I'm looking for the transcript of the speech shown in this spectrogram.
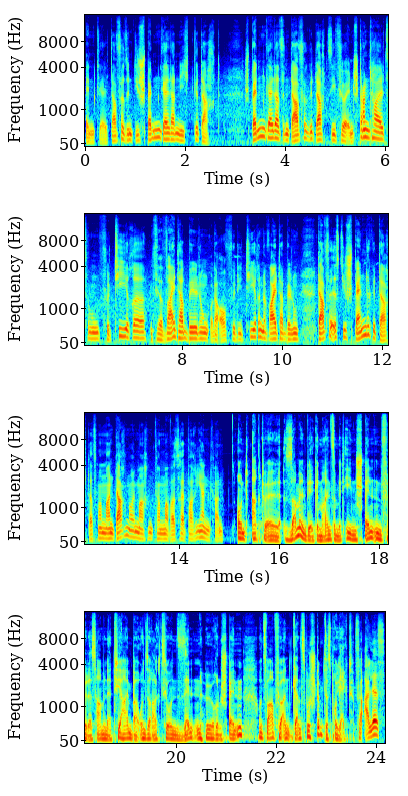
Entgelt. Dafür sind die Spendengelder nicht gedacht. Spendengelder sind dafür gedacht, sie für Instandhaltung, für Tiere, für Weiterbildung oder auch für die Tiere eine Weiterbildung. Dafür ist die Spende gedacht, dass man mal ein Dach neu machen kann, mal was reparieren kann. Und aktuell sammeln wir gemeinsam mit Ihnen Spenden für das Hamelner Tierheim bei unserer Aktion Senden, Hören, Spenden. Und zwar für ein ganz bestimmtes Projekt. Für alles.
